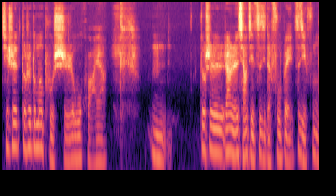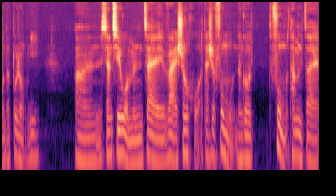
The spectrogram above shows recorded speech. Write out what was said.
其实都是多么朴实无华呀，嗯，都是让人想起自己的父辈、自己父母的不容易，嗯，想起我们在外生活，但是父母能够，父母他们在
